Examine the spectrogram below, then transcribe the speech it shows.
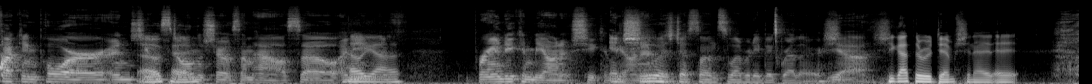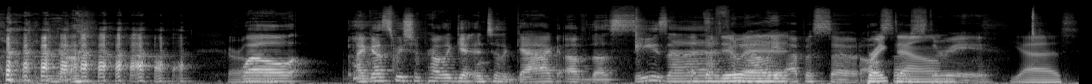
fucking poor, and she was still on the show somehow. So I Hell mean, yeah. Brandi can be on it, she can And be on she it. was just on Celebrity Big Brother. yeah. She got the redemption at it. yeah. Well, I guess we should probably get into the gag of the season. the do finale it. episode. All Breakdown. Three. yes.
